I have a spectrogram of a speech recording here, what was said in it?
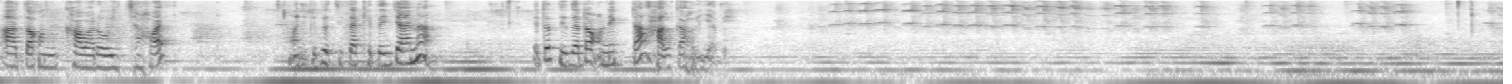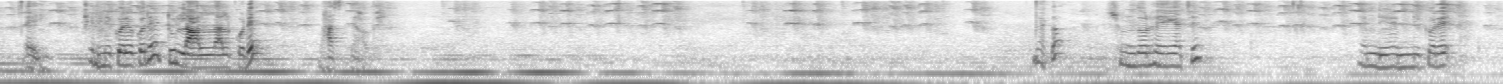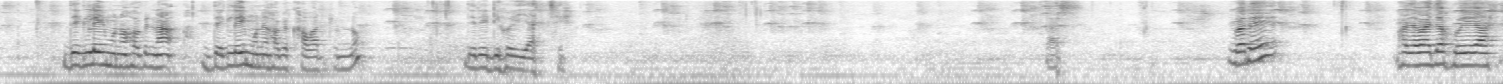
আর তখন খাওয়ারও ইচ্ছা হয়। অনেকে তো তিতা খেতেই চায় না। এটা তিতাটা অনেকটা হালকা হয়ে যাবে। এই এমনি করে করে একটু লাল লাল করে ভাজতে হবে। দেখো, সুন্দর হয়ে গেছে। এমনি এমনি করে দেখলেই মনে হবে না, দেখলেই মনে হবে খাওয়ার জন্য যে রেডি হয়ে যাচ্ছে। এবারে ভাজা ভাজা হয়ে আস,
